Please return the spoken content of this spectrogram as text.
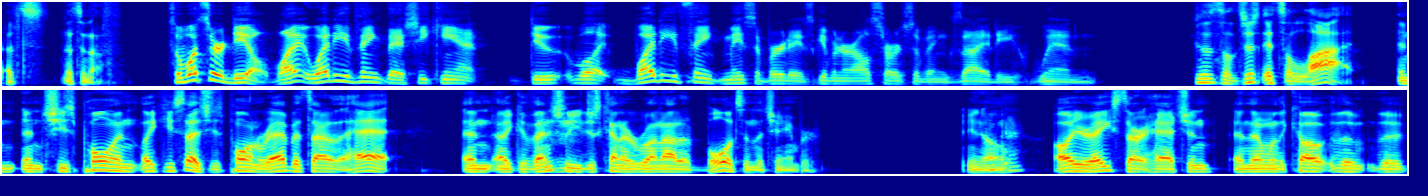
That's that's enough." So what's her deal? Why why do you think that she can't do well? Why do you think Mesa Verde is giving her all sorts of anxiety when? Because it's a- just it's a lot, and and she's pulling, like you said, she's pulling rabbits out of the hat, and like eventually Mhm. you just kind of run out of bullets in the chamber. You know, Okay. all your eggs start hatching, and then when the cow the the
